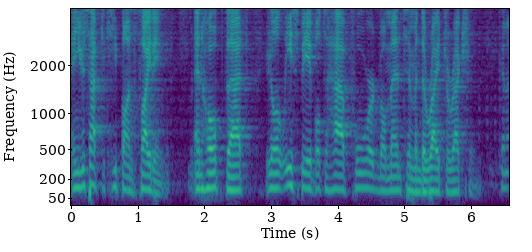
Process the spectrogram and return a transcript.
And you just have to keep on fighting and hope that you'll at least be able to have forward momentum in the right direction. Can I?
